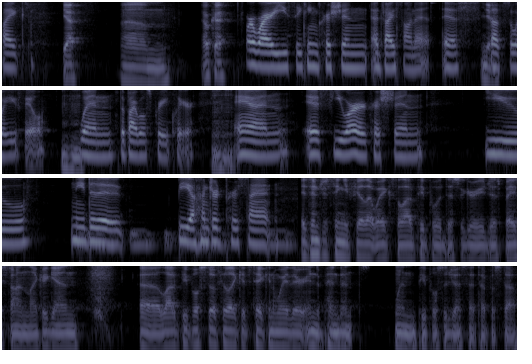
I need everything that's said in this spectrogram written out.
Like, Yeah. Um. Okay. Or why are you seeking Christian advice on it if Yeah. that's the way you feel when the Bible's pretty clear? And if you are a Christian, you need to be a hundred percent. It's interesting you feel that way because a lot of people would disagree just based on like again, uh, a lot of people still feel like it's taken away their independence when people suggest that type of stuff.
